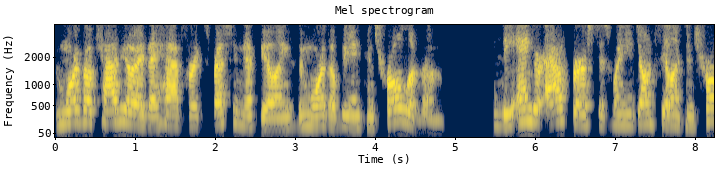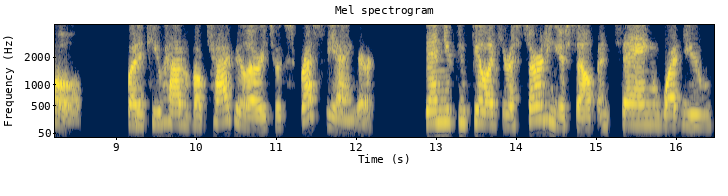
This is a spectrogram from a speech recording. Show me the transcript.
The more vocabulary they have for expressing their feelings, the more they'll be in control of them. The anger outburst is when you don't feel in control. But if you have a vocabulary to express the anger, then you can feel like you're asserting yourself and saying what you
